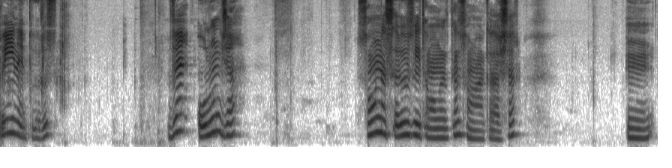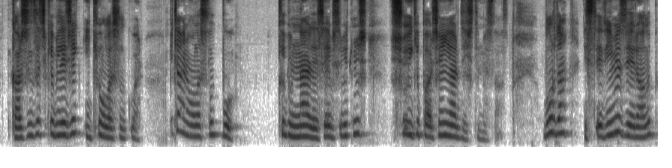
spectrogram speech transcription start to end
Ve yine yapıyoruz. Ve olunca sonra sarı yüzeyi tamamladıktan sonra arkadaşlar hmm, karşınıza çıkabilecek iki olasılık var. Bir tane olasılık bu. Küpün neredeyse hepsi bitmiş. Şu iki parçanın yer değiştirmesi lazım. Burada istediğimiz yeri alıp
